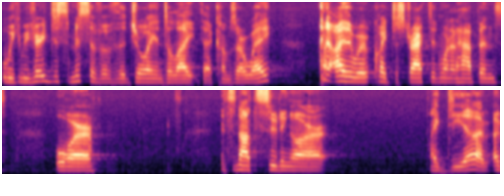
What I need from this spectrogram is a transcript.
We can be very dismissive of the joy and delight that comes our way. Either we're quite distracted when it happens, or it's not suiting our idea. I, I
